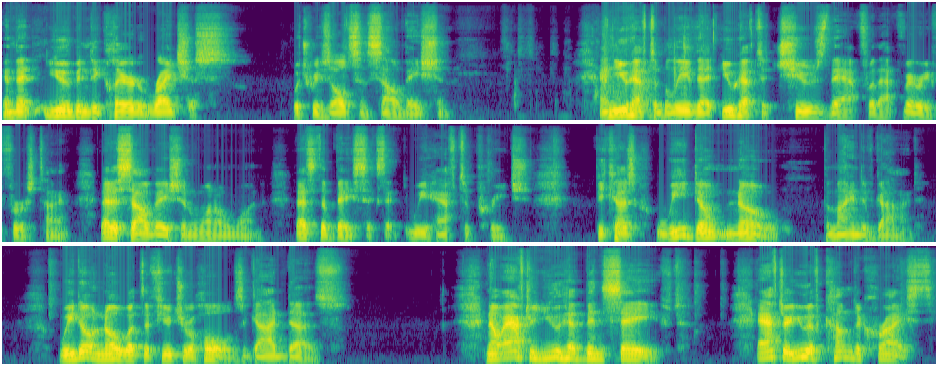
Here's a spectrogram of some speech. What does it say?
And that you've been declared righteous, which results in salvation. And you have to believe that you have to choose that for that very first time. That is salvation 101. That's the basics that we have to preach because we don't know the mind of God. We don't know what the future holds. God does. Now, after you have been saved, after you have come to Christ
